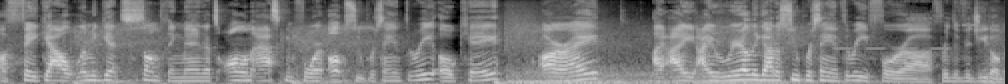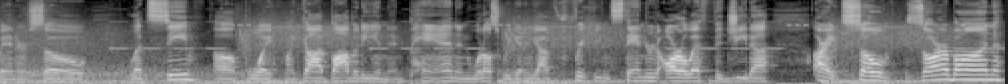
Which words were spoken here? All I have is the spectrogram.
a fake out. Let me get something, man. That's all I'm asking for. Oh, Super Saiyan 3. Okay. All right. I, I, I rarely got a Super Saiyan 3 for, uh, for the Vegito banner, so... Let's see. Oh boy, my god, Babidi and, and Pan, and what else are we getting? We got freaking standard ROF Vegeta. Alright, so Zarbon,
